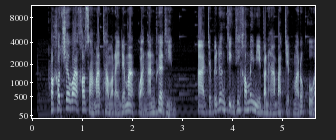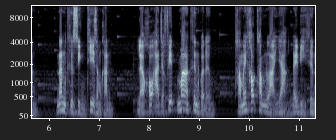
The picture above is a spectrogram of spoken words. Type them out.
ำเพราะเขาเชื่อว่าเขาสามารถทำอะไรได้มากกว่านั้นเพื่อทีม อาจจะเป็นเรื่องจริงที่เขาไม่มีปัญหาบาดเจ็บมารบกวน นั่นคือสิ่งที่สำคัญ แล้วเขาอาจจะฟิตมากขึ้นกว่าเดิมทำให้เขาทำหลายอย่างได้ดีขึ้น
